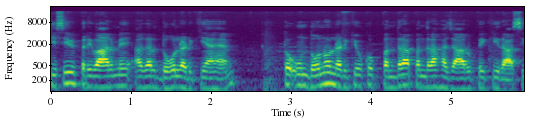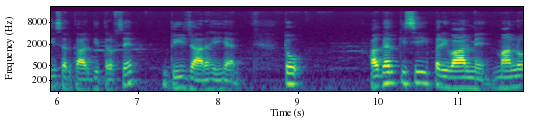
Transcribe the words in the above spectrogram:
किसी भी परिवार में अगर दो लड़कियाँ हैं तो उन दोनों लड़कियों को पंद्रह पंद्रह हज़ार रुपये की राशि सरकार की तरफ़ से दी जा रही है। तो अगर किसी परिवार में, मान लो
